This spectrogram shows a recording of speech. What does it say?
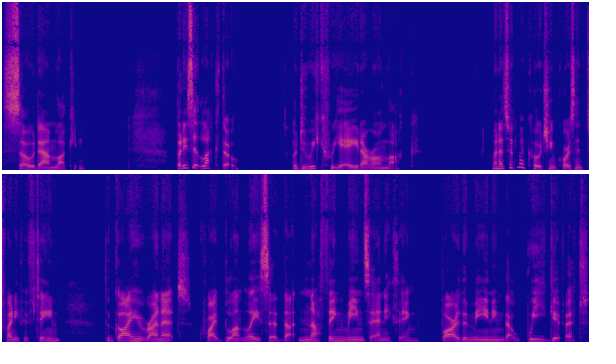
So damn lucky. But is it luck though? Or do we create our own luck? When I took my coaching course in 2015, the guy who ran it quite bluntly said that nothing means anything, bar the meaning that we give it.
